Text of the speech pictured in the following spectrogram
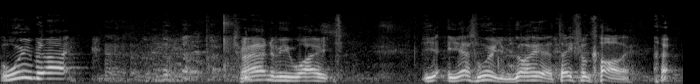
We black. Trying to be white. Y- yes, William. Go ahead. Thanks for calling.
